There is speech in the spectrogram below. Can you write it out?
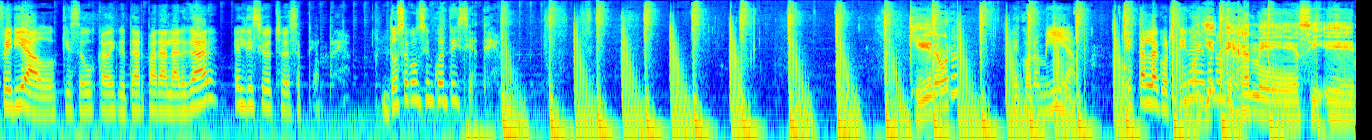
feriado que se busca decretar para alargar el 18 de septiembre. 12,57. ¿Qué viene ahora? Economía. Esta es la cortina Oye, de déjame, sí, eh,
